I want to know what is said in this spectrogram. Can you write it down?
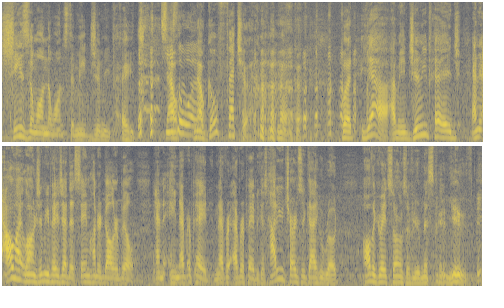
She's the one that wants to meet Jimmy Page. She's now, the one. Now go fetch her. but yeah, I mean, Jimmy Page, and all night long, Jimmy Page had that same $100 bill. And he never paid, never ever paid, because how do you charge the guy who wrote all the great songs of your misspent youth? He,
